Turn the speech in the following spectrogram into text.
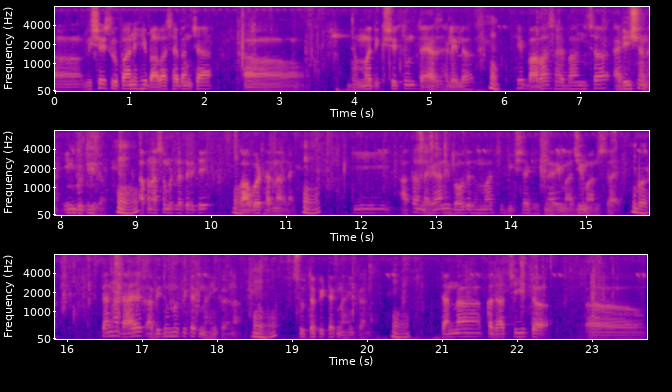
अ, विशेष रूपाने ही बाबासाहेबांच्या अ, धम्मदीक्षेतून तयार झालेलं हं. हे बाबासाहेबांचं ॲडिशन आहे इन बुद्धिझम हम्म. आपण असं म्हटलं तरी ते वावगं ठरणार नाही हम्म. की आता नव्याने बौद्ध धर्माची दीक्षा घेतणारी माझी माणसं आहे बरं त्यांना डायरेक्ट अभिधम्म पिटक नाही करणार. सुतपिटक नाही करणार. त्यांना कदाचित अं,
